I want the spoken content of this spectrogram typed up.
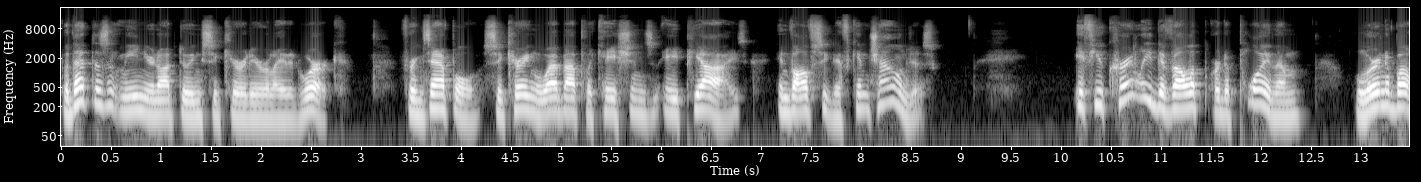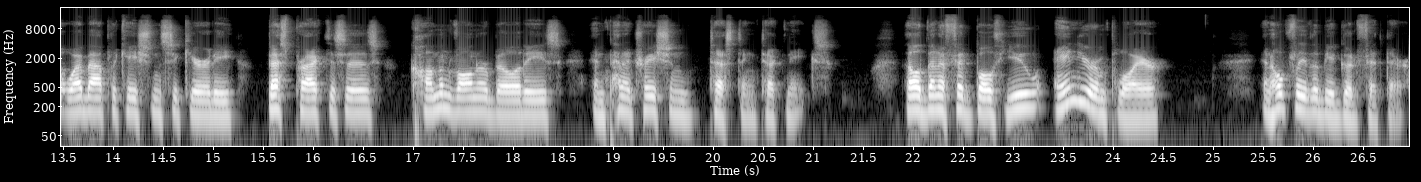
but that doesn't mean you're not doing security related work. For example, securing web applications and APIs involves significant challenges. If you currently develop or deploy them, learn about web application security, best practices, common vulnerabilities, and penetration testing techniques. That'll benefit both you and your employer, and hopefully there'll be a good fit there.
